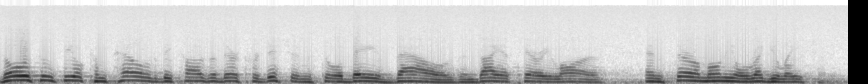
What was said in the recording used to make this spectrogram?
those who feel compelled because of their traditions to obey vows and dietary laws and ceremonial regulations.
